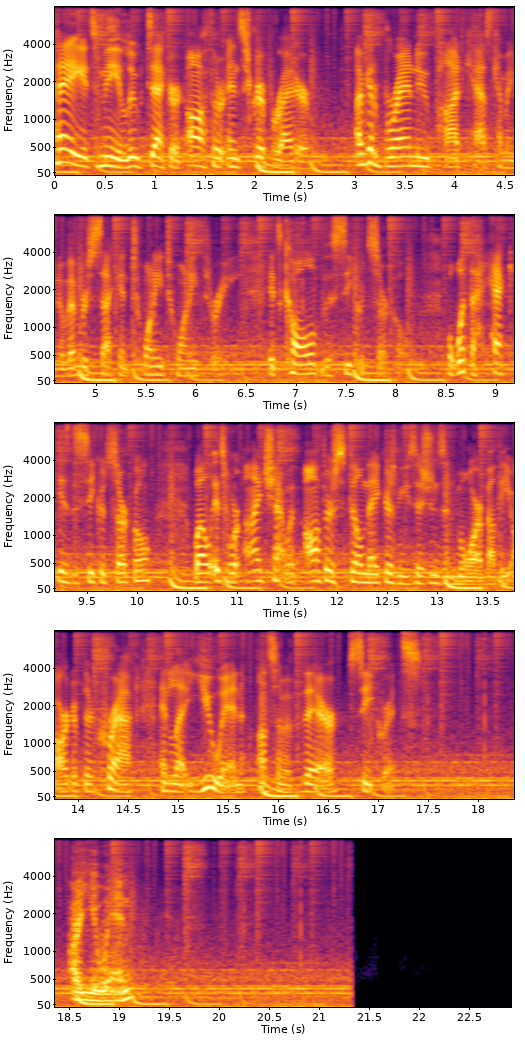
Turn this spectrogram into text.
Hey, it's me, Luke Deckard, author and scriptwriter. I've got a brand new podcast coming November 2nd, 2023. It's called The Secret Circle. But what the heck is The Secret Circle? Well, it's where I chat with authors, filmmakers, musicians, and more about the art of their craft and let you in on some of their secrets. Are you in?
